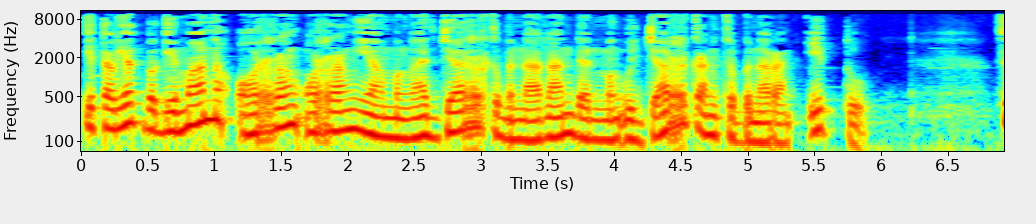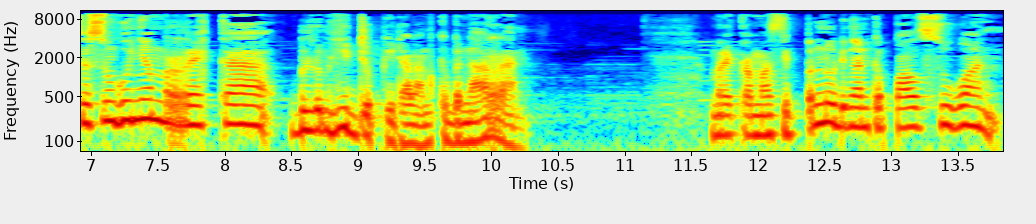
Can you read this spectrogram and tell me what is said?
kita lihat bagaimana orang-orang yang mengajar kebenaran dan mengujarkan kebenaran itu, sesungguhnya mereka belum hidup di dalam kebenaran. Mereka masih penuh dengan kepalsuan,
